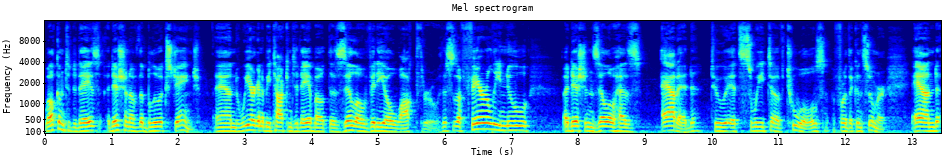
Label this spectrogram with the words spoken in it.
Welcome to today's edition of the Blue Exchange. And we are going to be talking today about the Zillow video walkthrough. This is a fairly new addition Zillow has added to its suite of tools for the consumer. And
